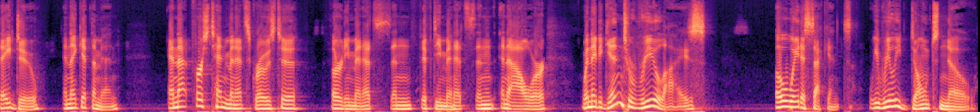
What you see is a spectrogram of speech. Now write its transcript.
they do, and they get them in. And that first 10 minutes grows to 30 minutes and 50 minutes and an hour when they begin to realize, oh, wait a second, we really don't know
